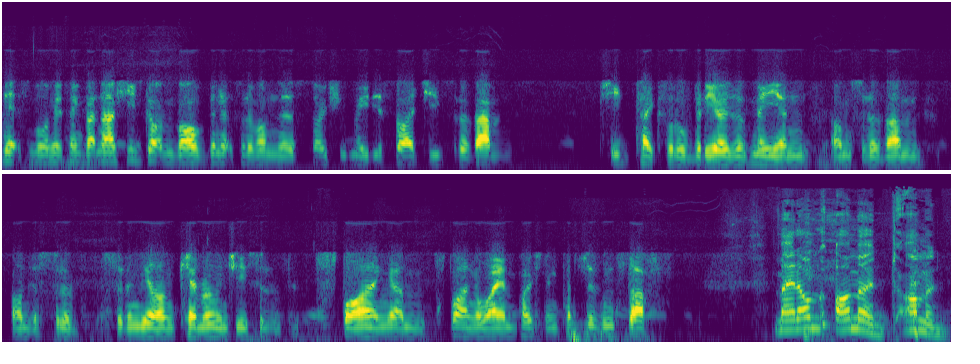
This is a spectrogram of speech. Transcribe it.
that's more her thing. But no, she's got involved in it sort of on the social media side. She sort of um she takes little videos of me and I'm sort of um I'm just sort of sitting there on camera when she's sort of spying um spying away and posting pictures and stuff. Mate, I'm I'm a I'm an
